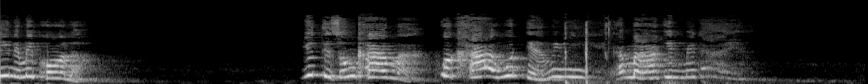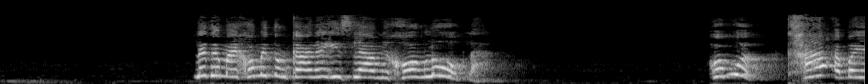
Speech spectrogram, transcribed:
นี้เนี่ยไม่พอเหรอยุติสงครามอะ พวกค้าอาวุธเนี่ยไม่มีทำมาหากินไม่ได้ แล้วทำไมเขาไม่ต้องการให้อิสลามเนี่ยครองโลกล่ะ เพราะพวกค้าอบาย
